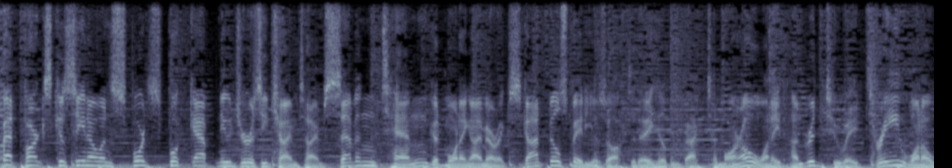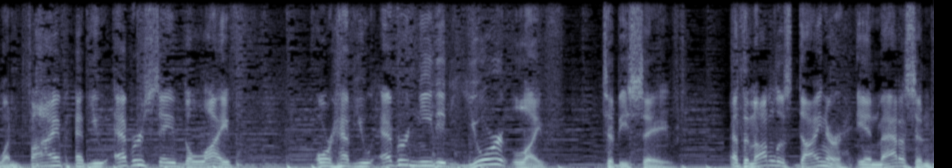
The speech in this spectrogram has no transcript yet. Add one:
Bet Parx Casino and Sportsbook app, New Jersey. Chime time 710. Good morning. I'm Eric Scott. Bill Spadea is off today. He'll be back tomorrow. 1 800 283 1015. Have you ever saved a life or have you ever needed your life to be saved? At the Nautilus Diner in Madison,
